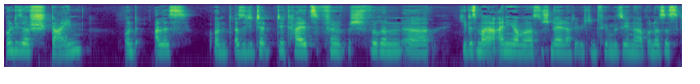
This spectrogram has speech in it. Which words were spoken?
und dieser Stein und alles. Und also die Details verschwirren äh, jedes Mal einigermaßen schnell, nachdem ich den Film gesehen habe. Und das ist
